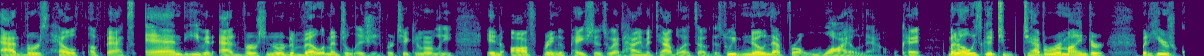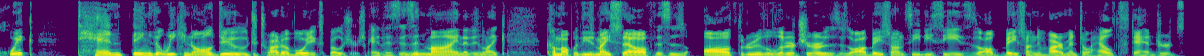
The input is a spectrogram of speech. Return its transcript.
adverse health effects and even adverse neurodevelopmental issues, particularly in offspring of patients who had high metabolites of this. We've known that for a while now. Okay, but always good to, to have a reminder. But here's quick 10 things that we can all do to try to avoid exposures. Okay, this isn't mine. I didn't like come up with these myself. This is all through the literature. This is all based on CDC. This is all based on environmental health standards.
